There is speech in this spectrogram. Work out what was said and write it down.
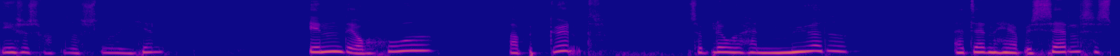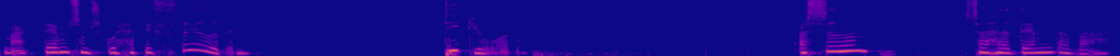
Jesus var blevet slået ihjel. Inden det overhovedet var begyndt, så blev han myrdet af den her besættelsesmagt, dem som skulle have befriet dem. De gjorde det. Og siden så havde dem, der var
